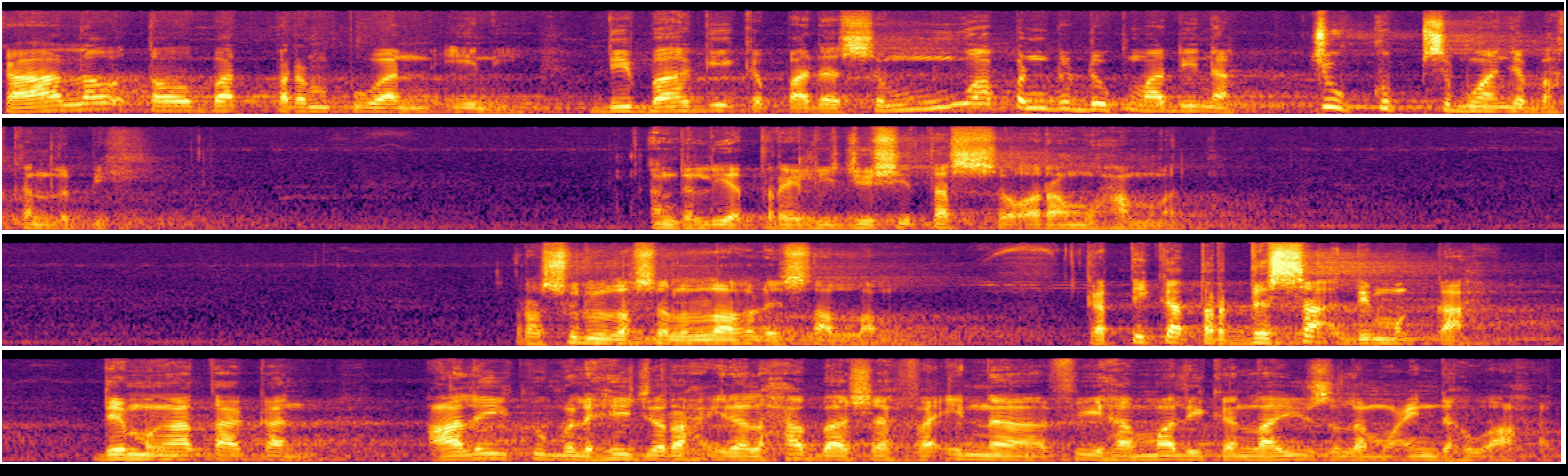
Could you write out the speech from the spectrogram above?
kalau taubat perempuan ini dibagi kepada semua penduduk Madinah, cukup semuanya bahkan lebih. Anda lihat religiusitas seorang Muhammad. Rasulullah Shallallahu Alaihi Wasallam ketika terdesak di Mekah dia mengatakan alaikumul hijrah ilal habasyah fa inna fiha malikan la yuzlamu indahu ahad.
